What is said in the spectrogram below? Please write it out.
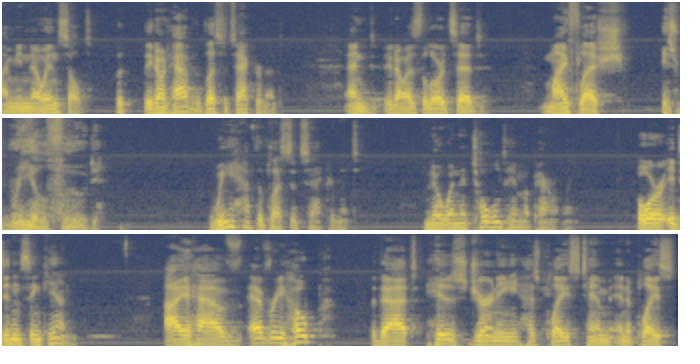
I mean, no insult, but they don't have the Blessed Sacrament. And, you know, as the Lord said, my flesh is real food. We have the Blessed Sacrament. No one had told him, apparently. Or it didn't sink in. I have every hope that his journey has placed him in a place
